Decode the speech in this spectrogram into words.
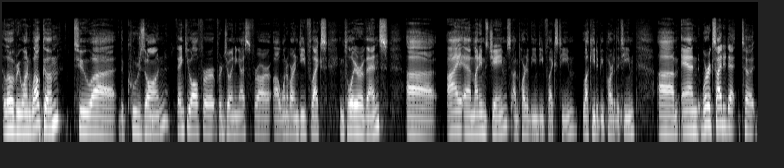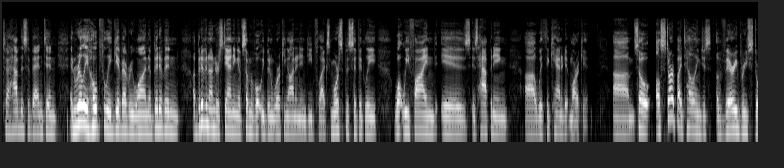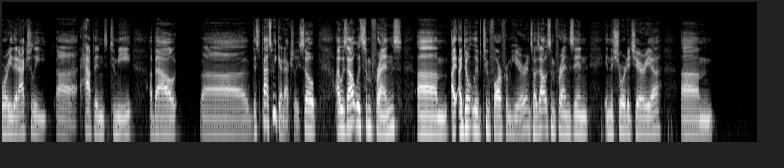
Hello, everyone. Welcome to uh, the Curzon. Thank you all for, for joining us for our uh, one of our Indeed Flex employer events. Uh, I am, my name's James. I'm part of the Indeed Flex team. Lucky to be part of the team. Um, and we're excited to, to, to, have this event and, and really hopefully give everyone a bit of an a bit of an understanding of some of what we've been working on in Indeed Flex. More specifically, what we find is is happening uh, with the candidate market. Um, so I'll start by telling just a very brief story that actually uh, happened to me about uh, this past weekend, actually. So I was out with some friends. Um, I, I, don't live too far from here, and so I was out with some friends in in the Shoreditch area. Um,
